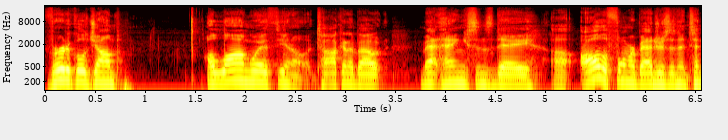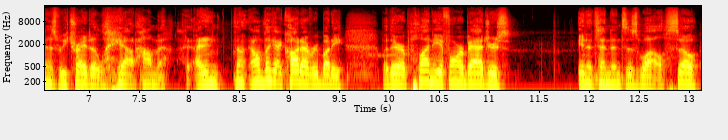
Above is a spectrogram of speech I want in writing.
vertical jump, along with, you know, talking about Matt Henningsen's day. Uh, all the former Badgers in attendance, we tried to lay out how many. I didn't. I don't think I caught everybody, but there are plenty of former Badgers in attendance as well. So,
